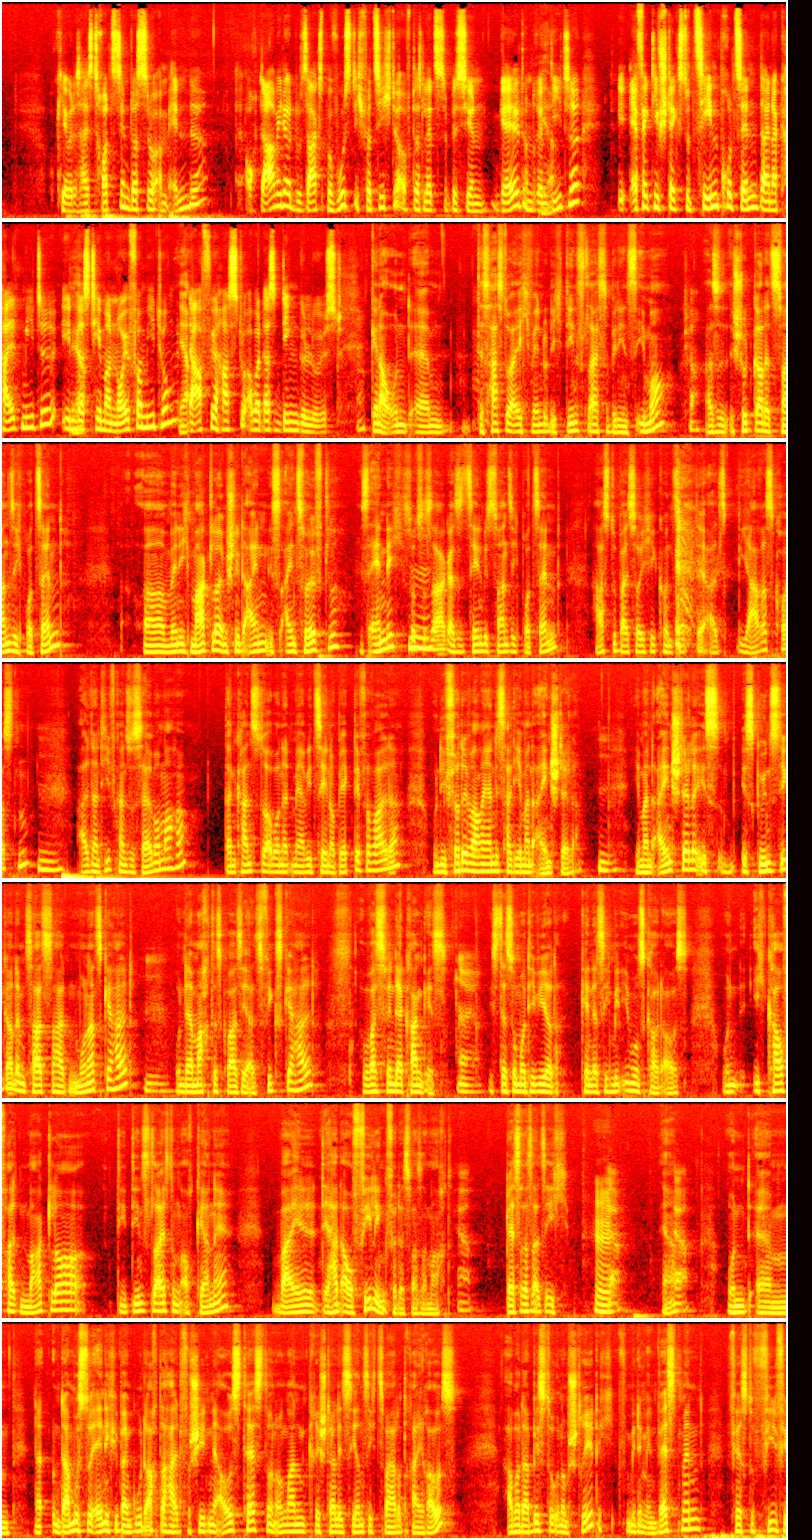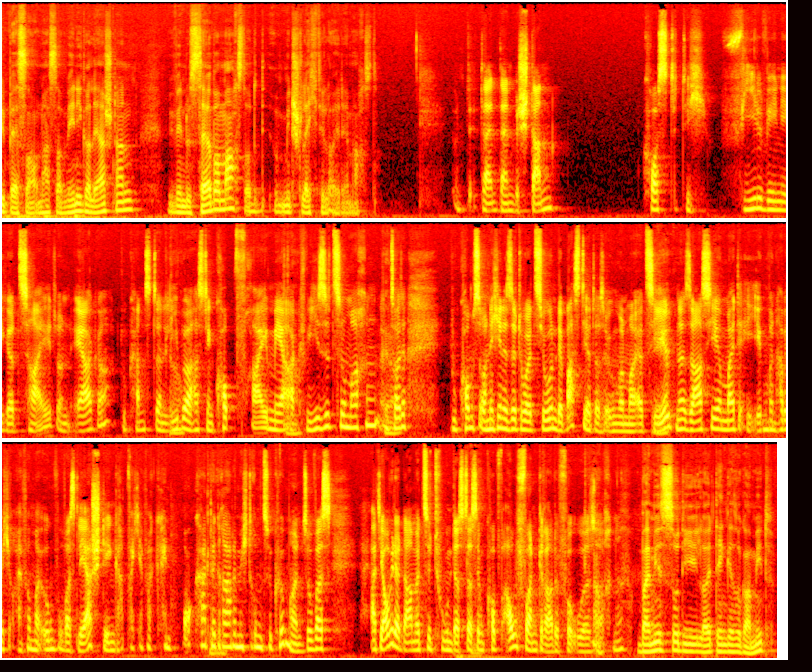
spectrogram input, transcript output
Okay, aber das heißt trotzdem, dass du am Ende, auch da wieder, du sagst bewusst, ich verzichte auf das letzte bisschen Geld und Rendite. Effektiv steckst du 10% deiner Kaltmiete in Ja. das Thema Neuvermietung. Ja. Dafür hast du aber das Ding gelöst. Genau, und ähm, das hast du eigentlich, wenn du dich Dienstleister bedienst, immer. Klar. Also Stuttgart jetzt 20 Prozent. Äh, wenn ich Makler im Schnitt ein, ist ein Zwölftel, ist ähnlich sozusagen, also 10 bis 20 Prozent hast du bei solchen Konzepte als Jahreskosten. Alternativ kannst du es selber machen. dann kannst du aber nicht mehr wie zehn Objekte verwalten. Und die vierte Variante ist halt jemand einstellen. Jemand einstellen ist, ist günstiger, dem zahlst du halt ein Monatsgehalt und der macht das quasi als Fixgehalt. Aber was ist, wenn der krank ist? Naja. Ist der so motiviert? Kennt er sich mit ImmoScout aus? Und ich kaufe halt einen Makler die Dienstleistung auch gerne, weil der hat auch Feeling für das, was er macht. Ja. Besseres als ich. Ja. Ja. Ja. Und, ähm, na, und da musst du ähnlich wie beim Gutachter halt verschiedene austesten und irgendwann kristallisieren sich zwei oder drei raus. Aber da bist du unterm Strich, ich- mit dem Investment fährst du viel, viel besser und hast auch weniger Leerstand, wie wenn du es selber machst oder mit schlechte Leute machst. Und dein, dein Bestand kostet dich viel weniger Zeit und Ärger. Du kannst dann lieber, hast den Kopf frei, mehr Akquise zu machen und so weiter. Du kommst auch nicht in eine Situation, der Basti hat das irgendwann mal erzählt, ne, saß hier und meinte, ey, irgendwann habe ich auch einfach mal irgendwo was leer stehen gehabt, weil ich einfach keinen Bock hatte, gerade mich drum zu kümmern. Sowas hat ja auch wieder damit zu tun, dass das im Kopf Aufwand gerade verursacht. Ne? Und bei mir ist es so, die Leute denken sogar mit.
